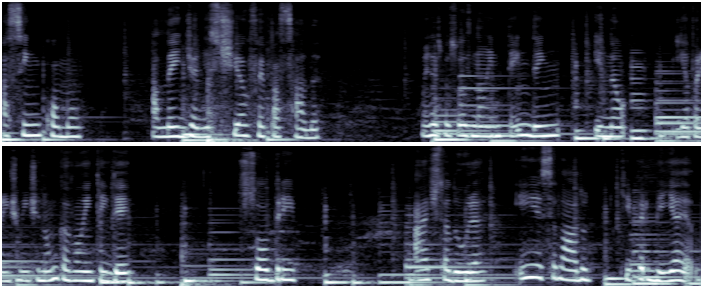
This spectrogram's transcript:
assim como a lei de anistia foi passada. Muitas pessoas não entendem e não e aparentemente nunca vão entender sobre a ditadura e esse lado que permeia ela.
